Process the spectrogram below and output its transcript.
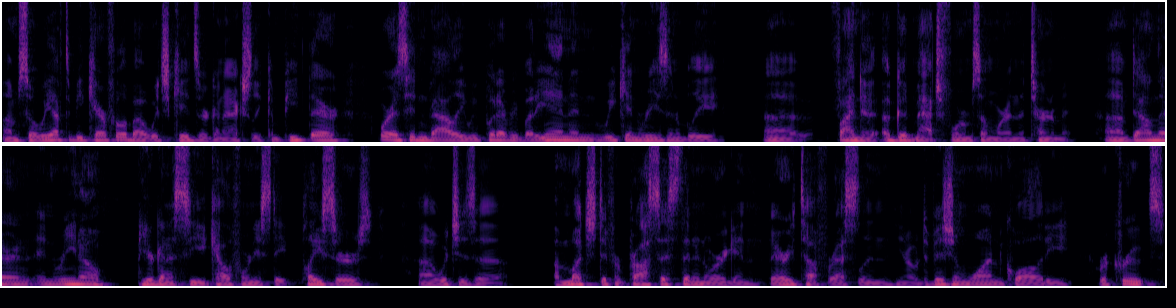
Um, so we have to be careful about which kids are going to actually compete there. Whereas Hidden Valley, we put everybody in and we can reasonably uh, find a, a good match for him somewhere in the tournament. Um, down there in, in, Reno, you're going to see California State placers, uh, which is a a much different process than in Oregon. Very tough wrestling, you know, Division One quality recruits,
